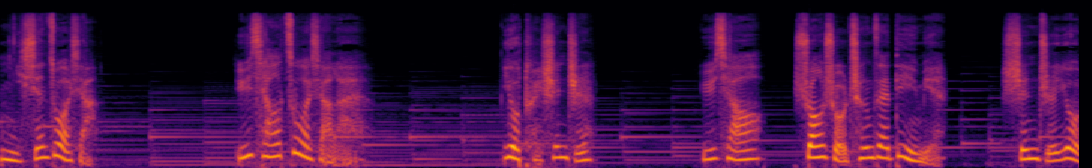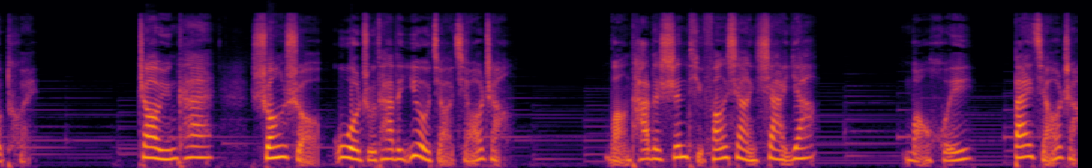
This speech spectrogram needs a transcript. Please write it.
你先坐下。于桥坐下来，右腿伸直。于桥双手撑在地面，伸直右腿。赵云开双手握住他的右脚脚掌，往他的身体方向下压，往回掰脚掌。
